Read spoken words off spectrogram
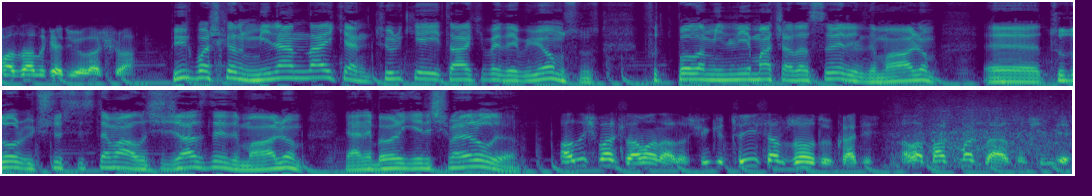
pazarlık ediyorlar şu an. Büyük başkanım Milan'dayken Türkiye'yi takip edebiliyor musunuz? Futbola milli maç arası verildi malum. Ee, Tudor üçlü sisteme alışacağız dedi malum. Yani böyle gelişmeler oluyor. Alışmak zaman alır. Çünkü tıyısam zordur Kadir. Ama bakmak lazım. Şimdi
